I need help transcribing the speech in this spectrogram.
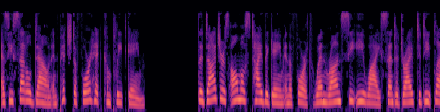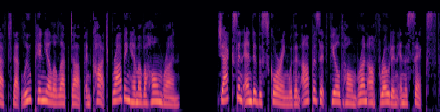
as he settled down and pitched a four-hit complete game. The Dodgers almost tied the game in the fourth when Ron Cey sent a drive to deep left that Lou Piniella leapt up and caught, robbing him of a home run. Jackson ended the scoring with an opposite field home run off Rhoden in the sixth.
